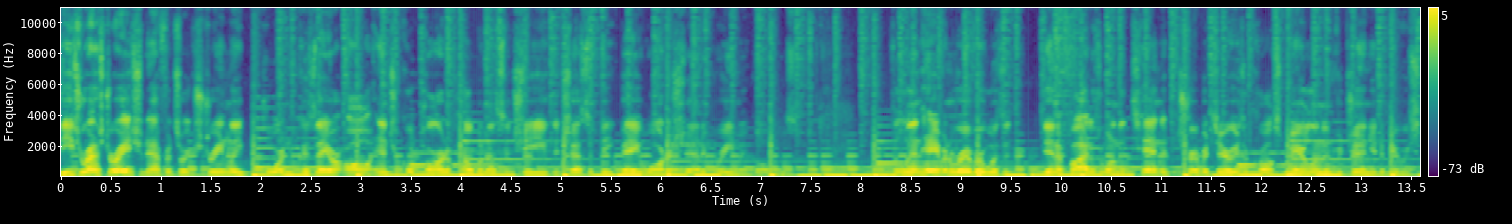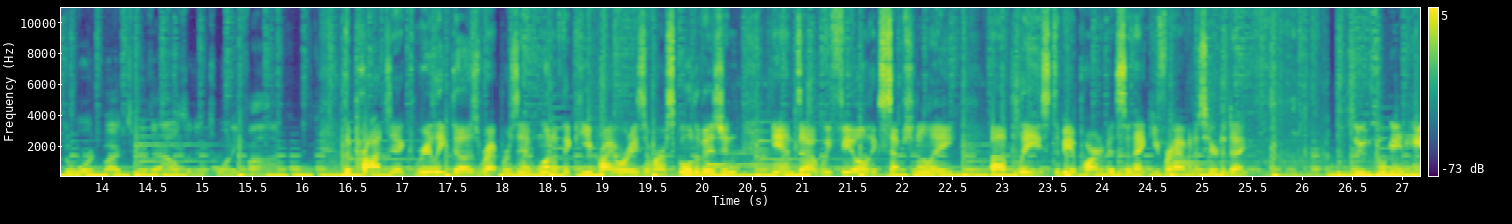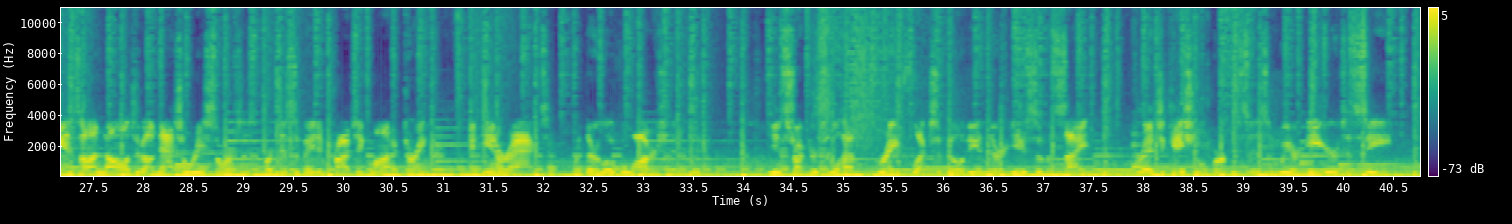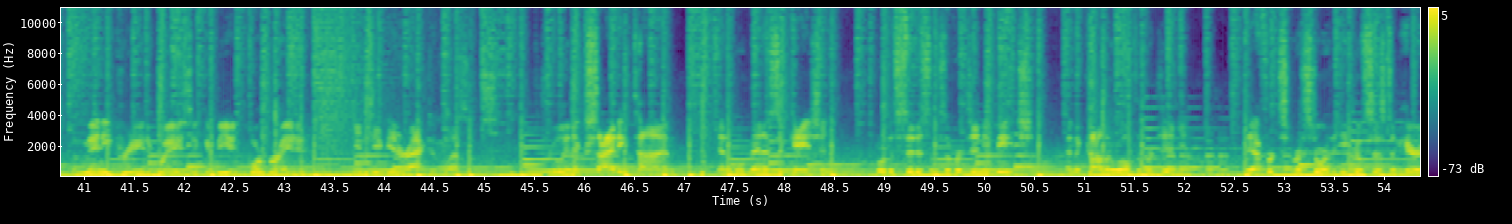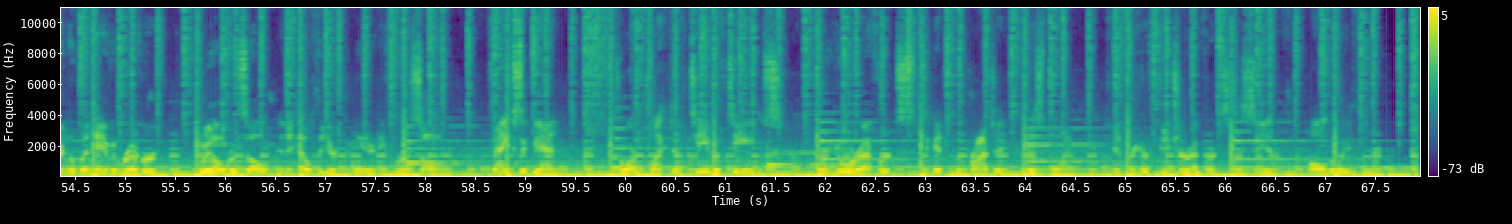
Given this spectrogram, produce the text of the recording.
These restoration efforts are extremely important because they are all integral part of helping us achieve the Chesapeake Bay Watershed Agreement goals. The Lynnhaven River was identified as one of the 10 tributaries across Maryland and Virginia to be restored by 2025. The project really does represent one of the key priorities of our school division and uh, we feel exceptionally uh, pleased to be a part of it. So thank you for having us here today. Students will gain hands-on knowledge about natural resources, participate in project monitoring, and interact with their local watershed. The instructors will have great flexibility in their use of the site for educational purposes, and we are eager to see the many creative ways it can be incorporated into interactive lessons. Truly an exciting time and a momentous occasion for the citizens of Virginia Beach and the Commonwealth of Virginia. The efforts to restore the ecosystem here in the Lynnhaven River will result in a healthier community for us all. Thanks again to our collective team of teams for your efforts to get to the project to this point and for your future efforts to see it all the way through.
